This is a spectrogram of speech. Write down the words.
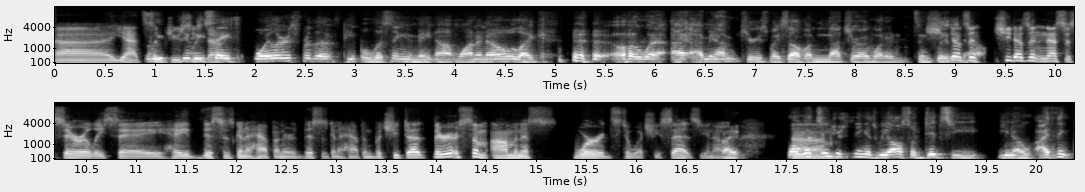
uh yeah it's Did some we, juicy did we stuff say spoilers for the people listening who may not want to know? Like, oh, what? I, I mean, I'm curious myself. I'm not sure I want to she doesn't know. she doesn't necessarily say hey this is going to happen or this is going to happen but she does there are some ominous words to what she says you know Right. Well, what's Um, interesting is we also did see, you know, I think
